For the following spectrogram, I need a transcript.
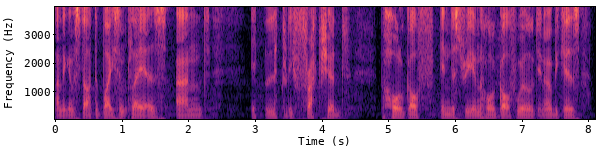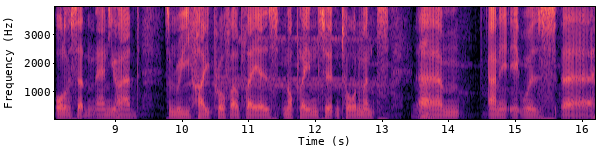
and they're going to start to buy some players. And it literally fractured the whole golf industry and the whole golf world, you know, because all of a sudden then you had some really high profile players not playing in certain tournaments. Wow. Um, and it, it was, uh,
